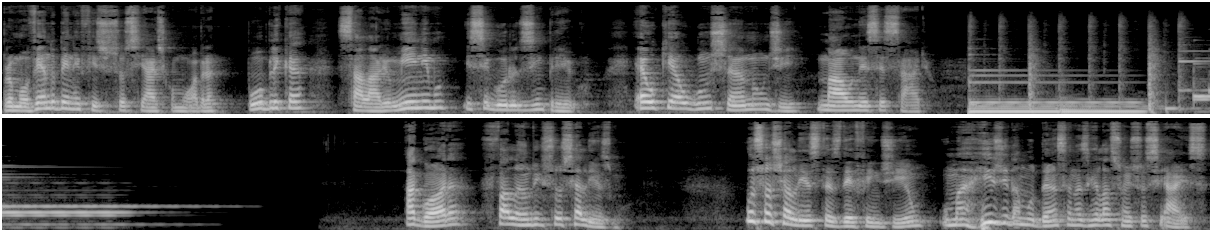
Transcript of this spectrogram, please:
promovendo benefícios sociais como obra pública, salário mínimo e seguro-desemprego. É o que alguns chamam de mal necessário. Agora, falando em socialismo. Os socialistas defendiam uma rígida mudança nas relações sociais,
